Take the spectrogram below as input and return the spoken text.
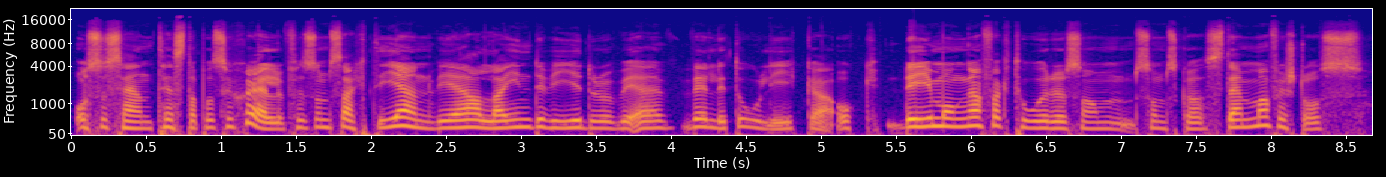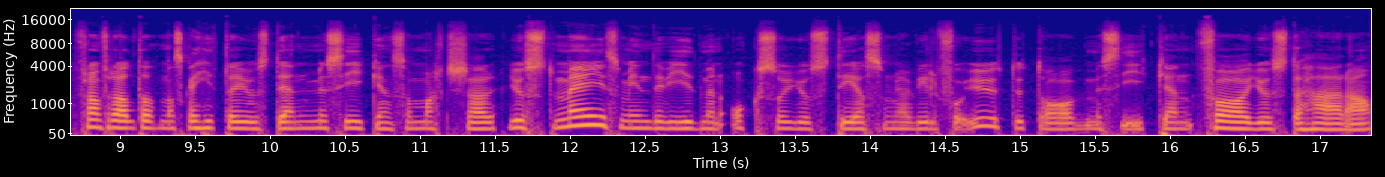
och så sen testa på sig själv. För som sagt igen, vi är alla individer och vi är väldigt olika och det är ju många faktorer som, som ska stämma förstås. Framförallt att man ska hitta just den musiken som matchar just mig som individ men också just det som jag vill få ut utav musiken för just det här äh,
